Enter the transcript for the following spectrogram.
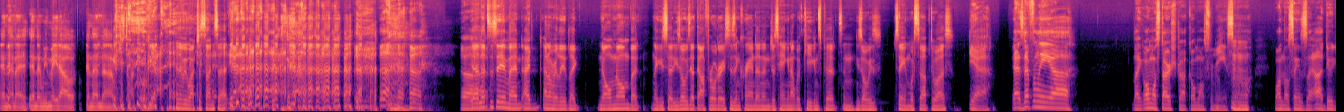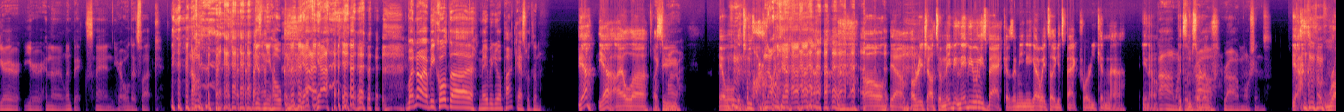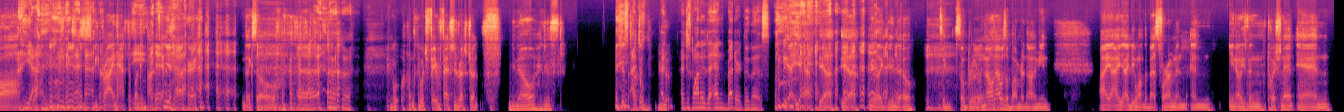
And then I, and then we made out, and then uh, we just talked a little bit. Yeah. And then we watched the sunset. yeah. yeah, that's the same, man. I I don't really like know him, know him, but like you said, he's always at the off road races in Crandon and just hanging out with Keegan's pits, and he's always saying what's up to us. Yeah. Yeah, it's definitely uh like almost starstruck almost for me. So Mhm. one of those things is like, oh dude, you're you're in the Olympics and you're old as fuck. no. Gives me hope. yeah, yeah. but no, it'd be cool to uh, maybe do a podcast with them. Yeah, yeah. I'll uh, Like like to, tomorrow. yeah, well, tomorrow. No. I'll yeah, I'll reach out to him. Maybe maybe when he's back, because I mean, you got to wait till he gets back before you can, uh, you know, Uh-uh, I want Get some those sort of- raw emotions. yeah, raw, Yeah. raw emotions. Just be crying half the fucking podcast. yeah, right. Like so. Uh, What's your favorite fast food restaurant? You know, I just I just, I just, you I, know. I just wanted to end better than this. yeah, yeah, yeah, yeah. You're like, you know, it's like so brutal. No, that was a bummer though. I mean, I, I I do want the best for him, and and you know he's been pushing it, and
